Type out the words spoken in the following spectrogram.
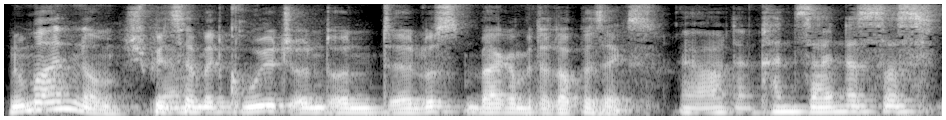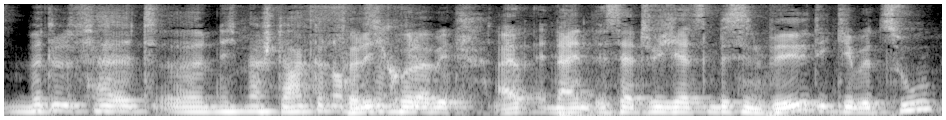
Nur mal angenommen, spielst ja, Ja. mit Grujic und, und äh, Lustenberger mit der Doppel-6. Ja, dann kann es sein, dass das Mittelfeld äh, nicht mehr stark genug Völlig ist. kollabiert. Äh, Nein, ist natürlich jetzt ein bisschen wild, ich gebe zu.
